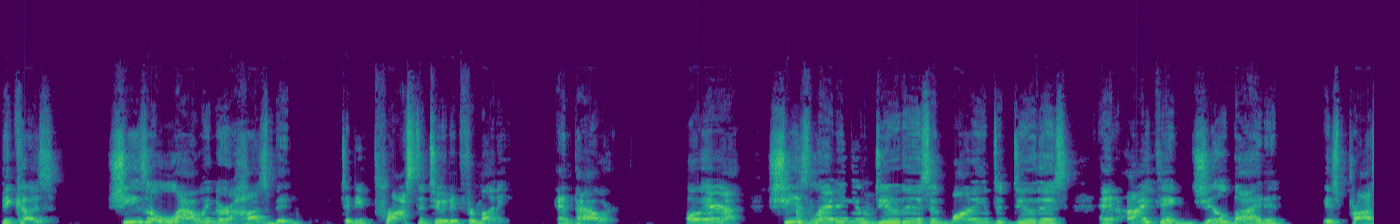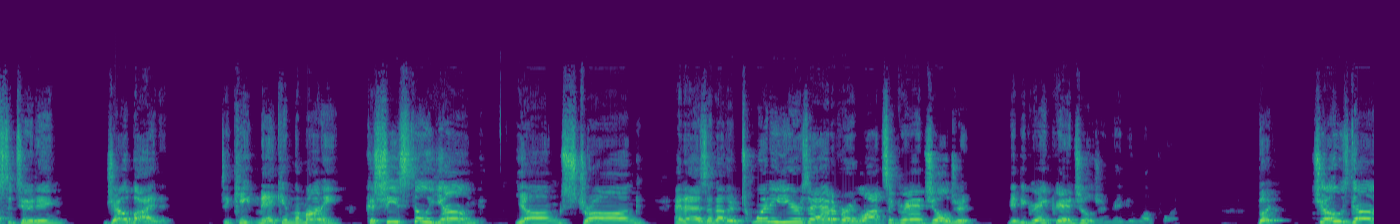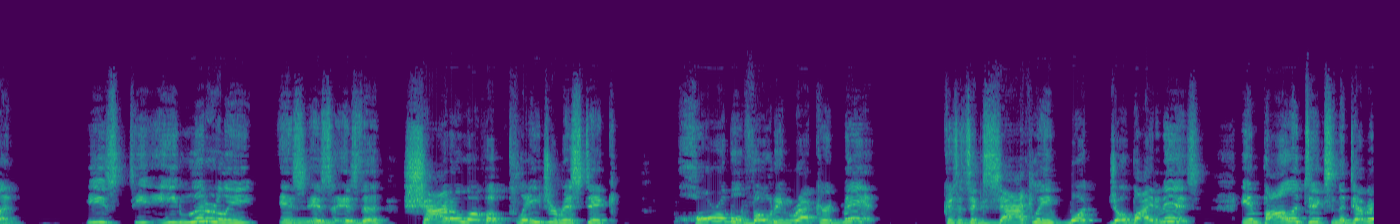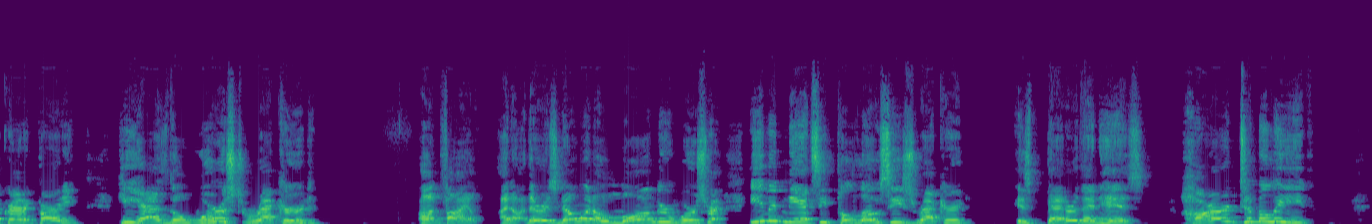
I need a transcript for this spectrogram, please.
because she's allowing her husband to be prostituted for money and power. Oh, yeah. She's letting him do this and wanting him to do this. And I think Jill Biden is prostituting Joe Biden to keep making the money because she's still young, young, strong, and has another 20 years ahead of her and lots of grandchildren, maybe great grandchildren, maybe at one. But Joe's done. He's he, he literally is is is the shadow of a plagiaristic, horrible voting record man. Because it's exactly what Joe Biden is. In politics in the Democratic Party, he has the worst record on file. I don't, there is no one a longer, worse record. Even Nancy Pelosi's record is better than his. Hard to believe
